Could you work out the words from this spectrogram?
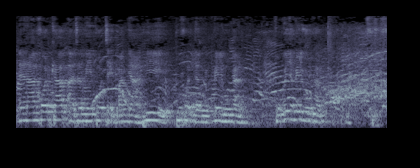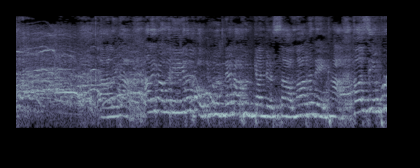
ในอนาคตครับอาจจะมีโปรเจกต์บางอย่างที่ทุกคนยังไม่รู้กัน ผมก็ยังไม่รู้ครับ เอาเลยค่ะเอาเลยค่ะวันนี้ต้องขอบคุณนะคะคุณกันเดอะสตาร์มากนั่นเองค่ะขอเสียงปร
